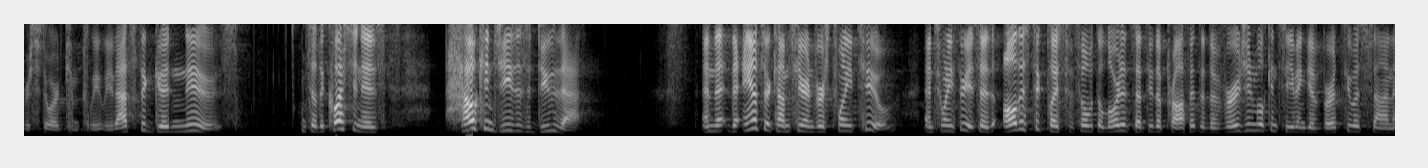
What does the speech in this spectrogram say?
restored completely. That's the good news. And so the question is how can Jesus do that? And the, the answer comes here in verse 22 and 23. It says, All this took place to fulfill what the Lord had said through the prophet that the virgin will conceive and give birth to a son,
